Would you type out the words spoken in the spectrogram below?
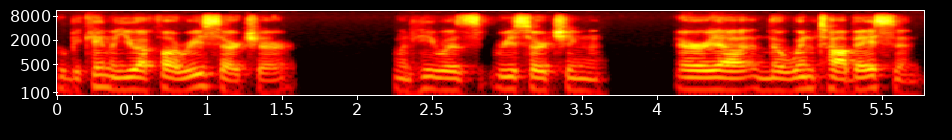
who became a UFO researcher when he was researching area in the Uinta Basin,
